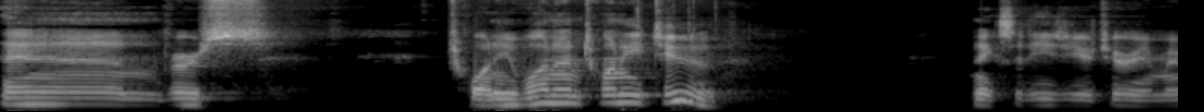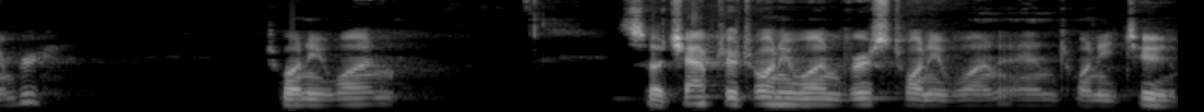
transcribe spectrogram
and verse 21 and 22. Makes it easier to remember. 21. So, chapter 21, verse 21 and 22.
